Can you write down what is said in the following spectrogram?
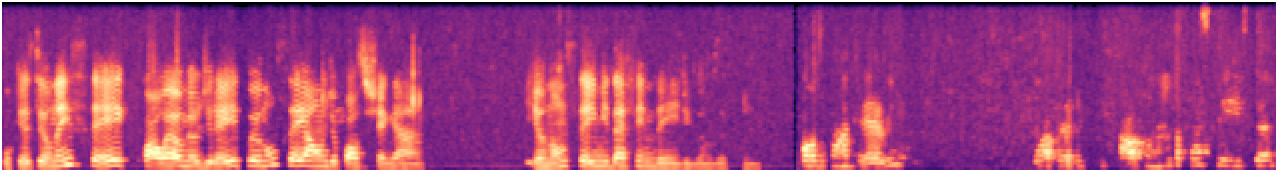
Porque se eu nem sei qual é o meu direito, eu não sei aonde eu posso chegar. Eu não sei me defender, digamos assim. Concordo com a Kelly eu acredito que falta muita consciência,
